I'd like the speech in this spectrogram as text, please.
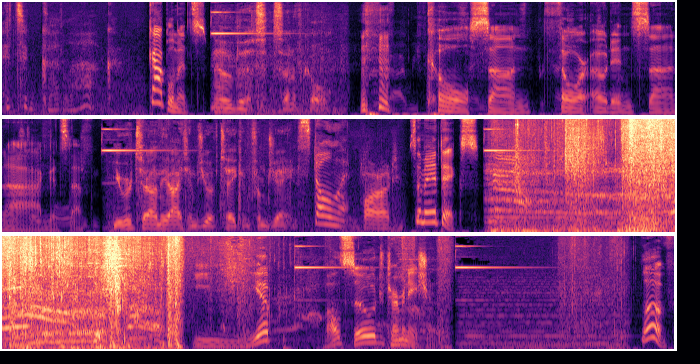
It's a good look. Compliments. Know this, son of Cole. Cole, son. Thor, Odin's son. Ah, good stuff. You return the items you have taken from Jane. Stolen. Borrowed. Semantics. Yep. Also determination. Love.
